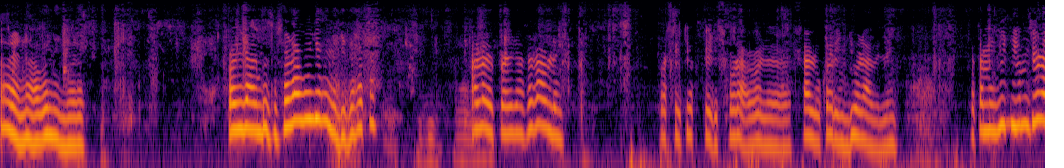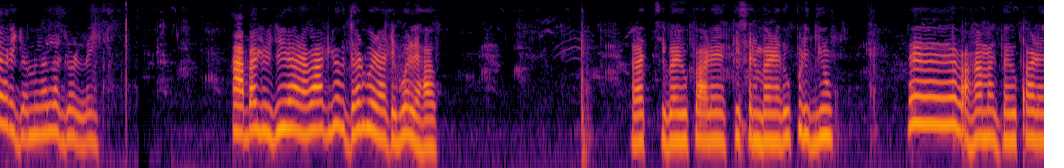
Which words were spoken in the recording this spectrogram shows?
અરે ના, હવે નહીં મળે. પૈડા બધું ચડાવવું જોઈએ ને કીધું હતા હાલો પૈડા ચડાવ લઈ. પછી ટેક્ટરી છોડાવે ચાલુ કરીને જોડાવી લઈ. તો તમે વિડીયોમાં જોડાવી રહીજો, અમે અલગ જોડ લઈ. આ બાજુ જીરાના વાત જો ધડબડાટી બોલે હાવ. રાજીભાઈ ઉપાડે, કિશનભાઈને તો ઉપડી ગયું. એ હામદભાઈ ઉપાડે.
